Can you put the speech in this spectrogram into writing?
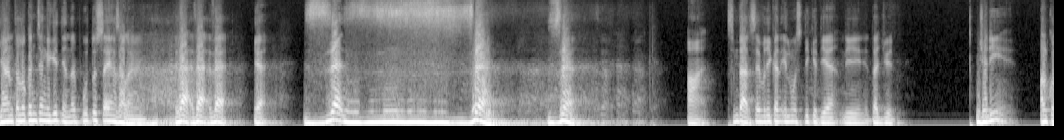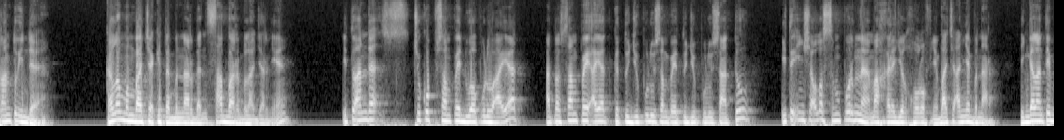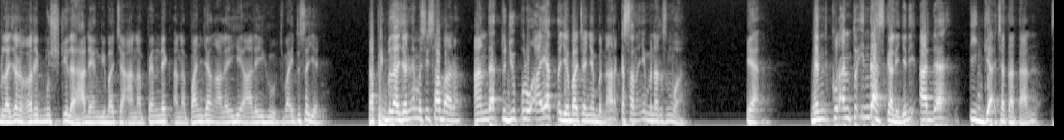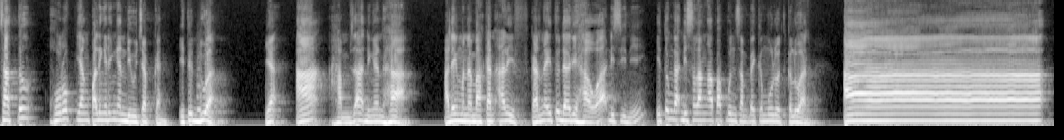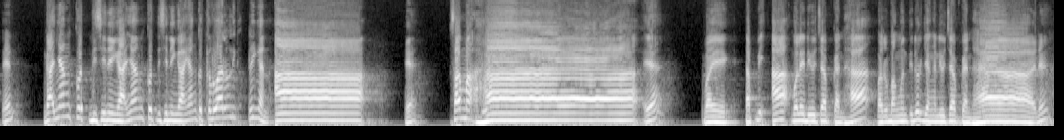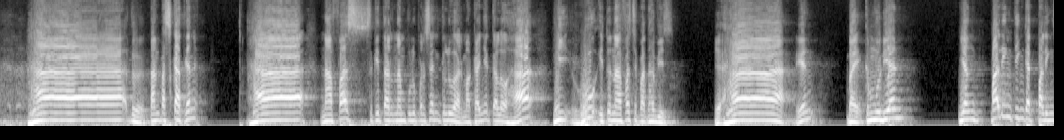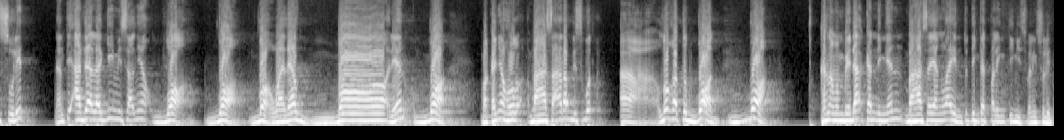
Jangan terlalu kencang gigitnya, terputus saya yang salah. Za, za, za. Ya. Za, za, za. Ah, sebentar, saya berikan ilmu sedikit ya di tajwid. Jadi Al-Quran itu indah. Kalau membaca kita benar dan sabar belajarnya, itu Anda cukup sampai 20 ayat atau sampai ayat ke-70 sampai 71 itu insya Allah sempurna makharijul hurufnya, bacaannya benar. Tinggal nanti belajar gharib muskilah, ada yang dibaca anak pendek, anak panjang, alaihi, alaihu. Cuma itu saja. Tapi belajarnya mesti sabar. Anda 70 ayat aja bacanya benar, ke sananya benar semua. Ya. Dan Quran itu indah sekali. Jadi ada tiga catatan. Satu, huruf yang paling ringan diucapkan. Itu dua. Ya, A hamzah dengan H. Ada yang menambahkan alif karena itu dari hawa di sini itu nggak diselang apa pun sampai ke mulut keluar. A kan? Nggak nyangkut di sini nggak nyangkut di sini nggak nyangkut keluar ringan. A ya. Sama H ya. Baik, tapi A boleh diucapkan H, baru bangun tidur jangan diucapkan H. Ya ha tuh tanpa sekat kan? Ha nafas sekitar 60% keluar. Makanya kalau ha hi hu itu nafas cepat habis. Ya ha kan? Baik kemudian yang paling tingkat paling sulit nanti ada lagi misalnya bo bo bo walad bo kan? Bo. Makanya bahasa Arab disebut uh, lughatul bod bo. Karena membedakan dengan bahasa yang lain itu tingkat paling tinggi paling sulit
